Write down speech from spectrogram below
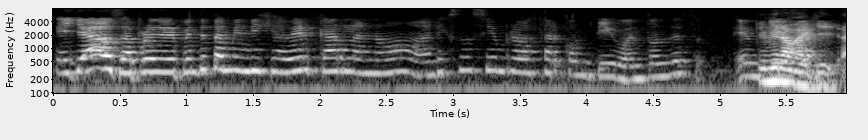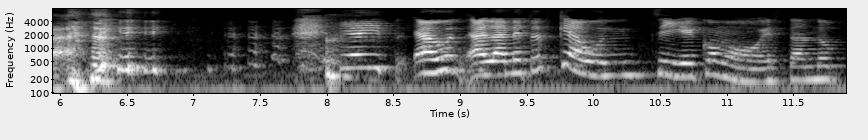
Y ya, o sea, pero de repente también dije, a ver, Carla, no, Alex no siempre va a estar contigo, entonces... Empieza... Y mírame aquí. y ahí, aún, a la neta es que aún sigue como estando...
